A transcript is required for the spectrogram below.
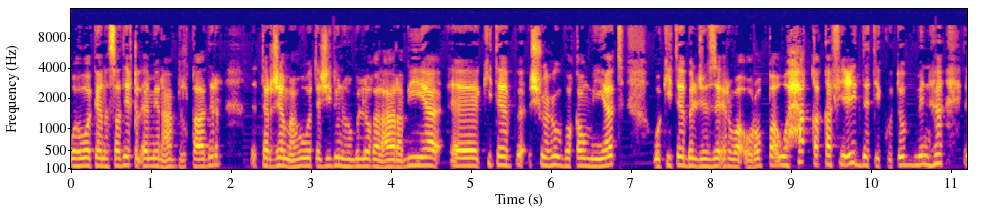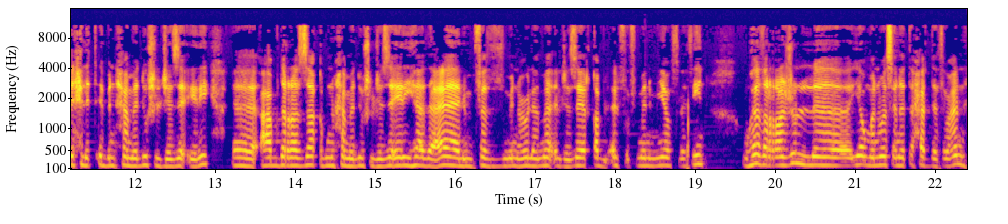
وهو كان صديق الأمير عبد القادر ترجمه وتجدونه باللغة العربية آه، كتاب شعوب وقوميات وكتاب الجزائر وأوروبا وحقق في عدة كتب منها رحلة ابن حمدوش الجزائري آه، عبد الرزاق بن حمدوش الجزائري هذا عالم فذ من علماء الجزائر قبل 1830 وهذا الرجل آه، يوما ما سنتحدث عنه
